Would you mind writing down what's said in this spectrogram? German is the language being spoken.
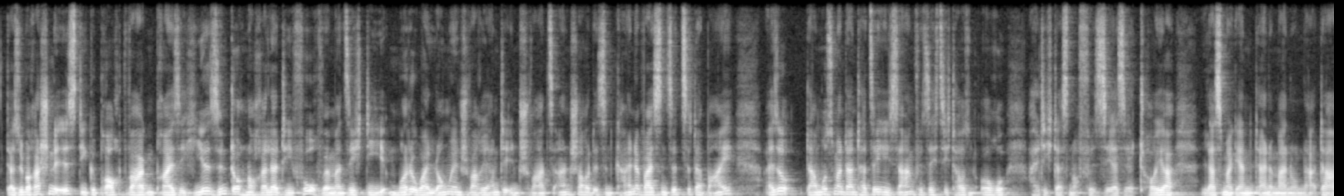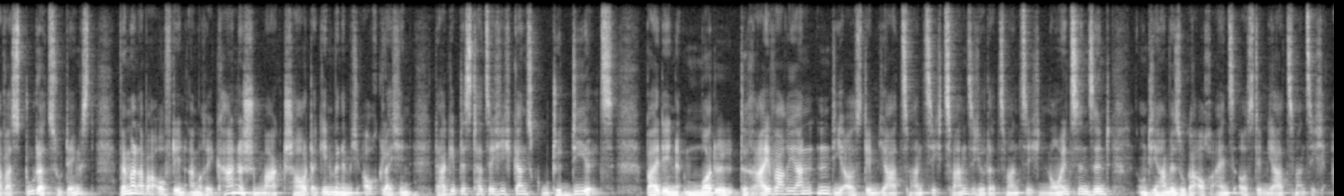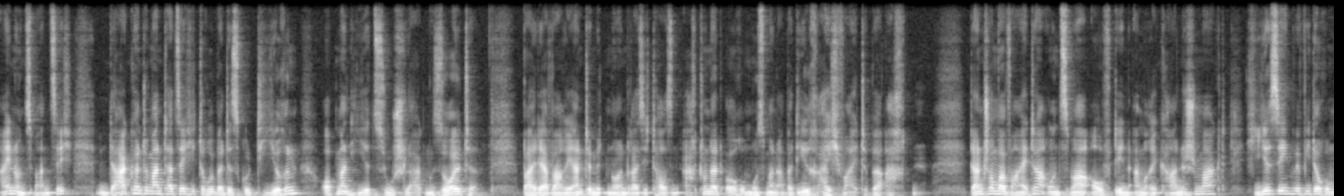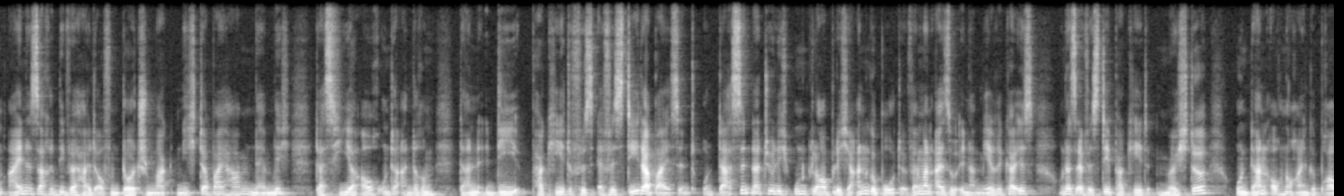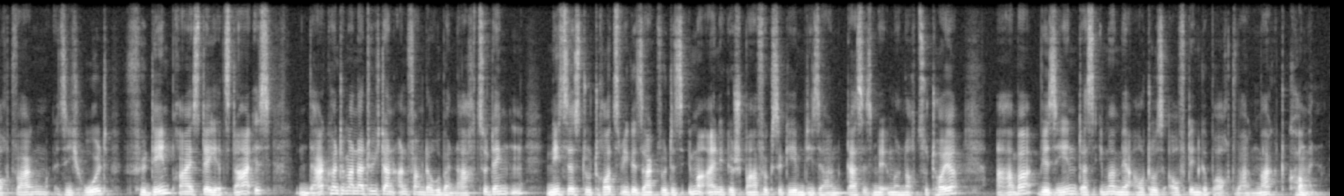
Das Überraschende ist, die Gebrauchtwagenpreise hier sind doch noch relativ hoch. Wenn man sich die Model Y Long Range Variante in Schwarz anschaut, es sind keine weißen Sitze dabei. Also da muss man dann tatsächlich sagen, für 60.000 Euro halte ich das noch für sehr, sehr teuer. Lass mal gerne deine Meinung da, was du dazu denkst. Wenn man aber auf den amerikanischen Markt schaut, da gehen wir nämlich auch gleich hin, da gibt es tatsächlich ganz gute Deals. Bei den Model 3 Varianten, die aus dem Jahr 2020 oder 2019 2019 sind und hier haben wir sogar auch eins aus dem Jahr 2021. Da könnte man tatsächlich darüber diskutieren, ob man hier zuschlagen sollte. Bei der Variante mit 39.800 Euro muss man aber die Reichweite beachten. Dann schauen wir weiter und zwar auf den amerikanischen Markt. Hier sehen wir wiederum eine Sache, die wir halt auf dem deutschen Markt nicht dabei haben, nämlich, dass hier auch unter anderem dann die Pakete fürs FSD dabei sind. Und das sind natürlich unglaubliche Angebote. Wenn man also in Amerika ist und das FSD-Paket möchte und dann auch noch einen Gebrauchtwagen sich holt für den Preis, der jetzt da ist, da könnte man natürlich dann anfangen, darüber nachzudenken. Nichtsdestotrotz, wie gesagt, wird es immer einige Sparfüchse geben, die sagen, das ist mir immer noch zu teuer. Aber wir sehen, dass immer mehr Autos auf den Gebrauchtwagenmarkt kommen.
